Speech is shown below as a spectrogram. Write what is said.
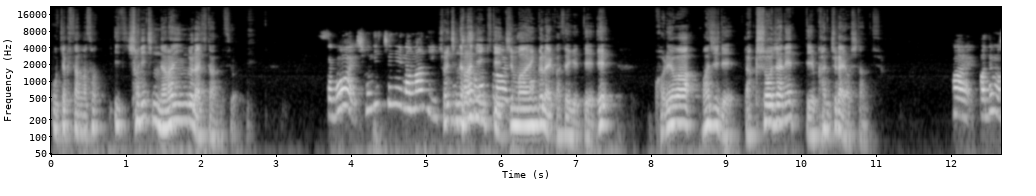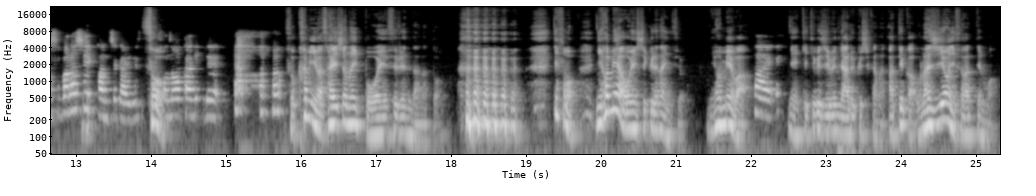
お客さんがそい初日に7人ぐらい来たんですよ。すごい。初日に7人。初日7人来て1万円ぐらい稼げて、え、これはマジで楽勝じゃねっていう勘違いをしたんですよ。はい。あ、でも素晴らしい勘違いです。そうそのおかげで。そう、神は最初の一歩を応援するんだなと。でも、2本目は応援してくれないんですよ。2本目は、はい。ね、結局自分で歩くしかない。あ、ていうか、同じように座っても、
